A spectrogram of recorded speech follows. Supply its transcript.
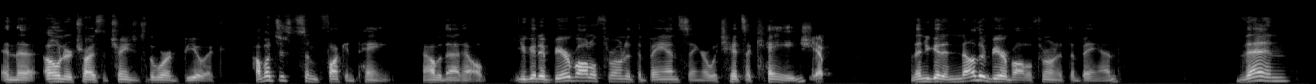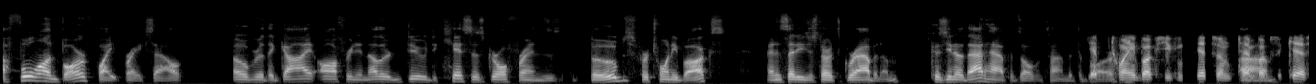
And the owner tries to change it to the word Buick. How about just some fucking paint? How would that help? You get a beer bottle thrown at the band singer, which hits a cage. Yep. Then you get another beer bottle thrown at the band. Then a full on bar fight breaks out over the guy offering another dude to kiss his girlfriend's boobs for 20 bucks. And instead, he just starts grabbing them. Because, you know, that happens all the time at the Yep. bar. Twenty bucks you can kiss him. Ten Um, bucks a kiss.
